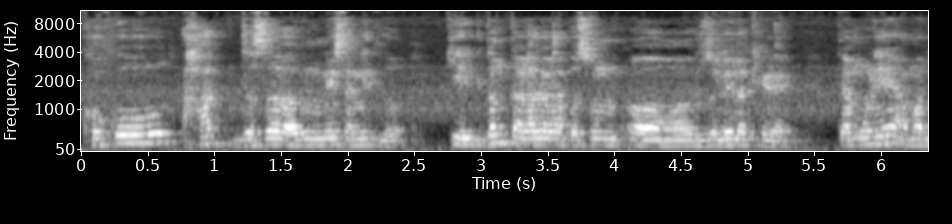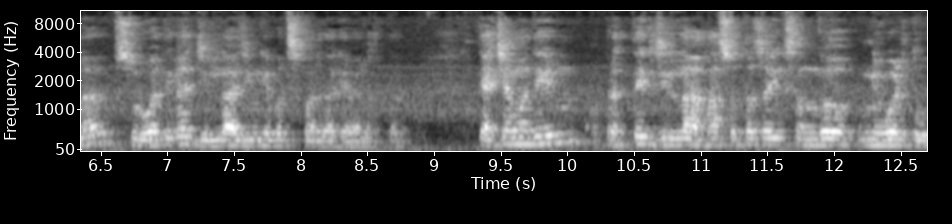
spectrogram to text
खो खो हा जसं अरुणने सांगितलं की एकदम तळागाळापासून रुजलेला खेळ आहे. त्यामुळे आम्हाला सुरुवातीला जिल्हा अजिंक्यपद स्पर्धा घ्याव्या लागतात. त्याच्यामध्ये प्रत्येक जिल्हा हा स्वतःचा एक संघ निवडतो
